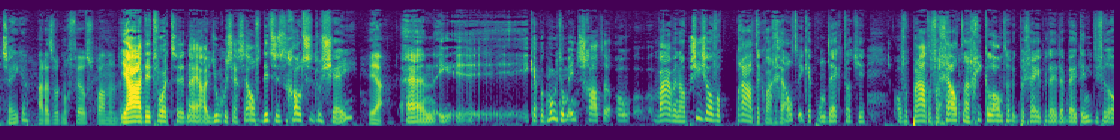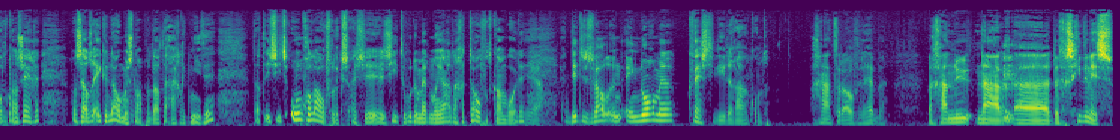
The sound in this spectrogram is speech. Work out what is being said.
Zeker. Maar dat wordt nog veel spannender. Ja, dit wordt, nou ja, Jonker zegt zelf, dit is het grootste dossier. Ja. En ik, ik heb ook moeite om in te schatten waar we nou precies over praten qua geld. Ik heb ontdekt dat je over praten van geld naar Griekenland, heb ik begrepen dat je daar beter niet te veel over kan zeggen. Want zelfs economen snappen dat eigenlijk niet. Hè? Dat is iets ongelooflijks als je ziet hoe er met miljarden getoverd kan worden. Ja. dit is wel een enorme kwestie die eraan komt. We gaan het erover hebben. We gaan nu naar uh, de geschiedenis.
